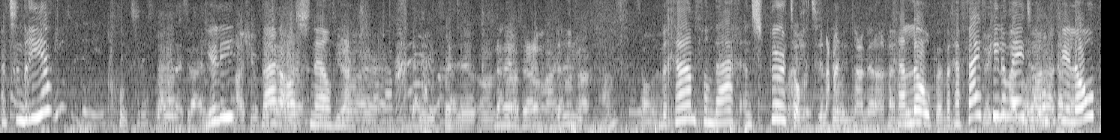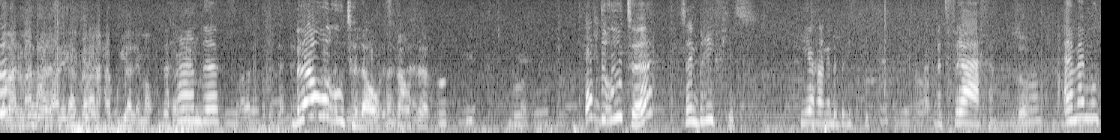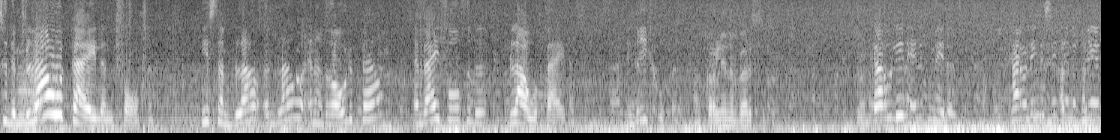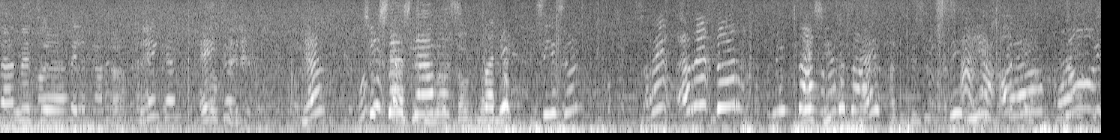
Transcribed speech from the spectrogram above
Met z'n drieën? Goed. Jullie waren al snel hier. We gaan vandaag een speurtocht. We gaan lopen. We gaan vijf kilometer ongeveer lopen. We gaan de blauwe route lopen. Op de route zijn briefjes. Hier hangen de briefjes. Met vragen. En wij moeten de blauwe pijlen volgen. Hier staan blauw, een blauwe en een rode pijl. En wij volgen de blauwe pijlen. In drie groepen. Caroline versus. Caroline in het midden. Caroline zit in het midden met eh, drinken, eten. Ja? Succes dames! Zie je ze? Rechtdoor! Jij ziet het. Zie je? Ah, ja, oké. Doei.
